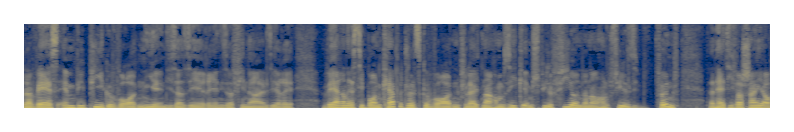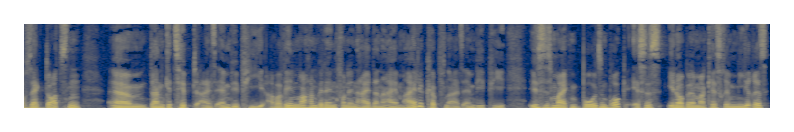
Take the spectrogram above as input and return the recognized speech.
oder wer ist MVP geworden hier in dieser Serie, in dieser Finalserie. Wären es die Bonn Capitals geworden, vielleicht nach dem Sieg im Spiel 4 und dann auch im Spiel 5, dann hätte ich wahrscheinlich auf Zach Dodson ähm, dann getippt als MVP. Aber wen machen wir denn von den Heidenheim Heideköpfen als MVP? Ist es Mike Bolsenbrook? Ist es Inobel Marquez Ramirez?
